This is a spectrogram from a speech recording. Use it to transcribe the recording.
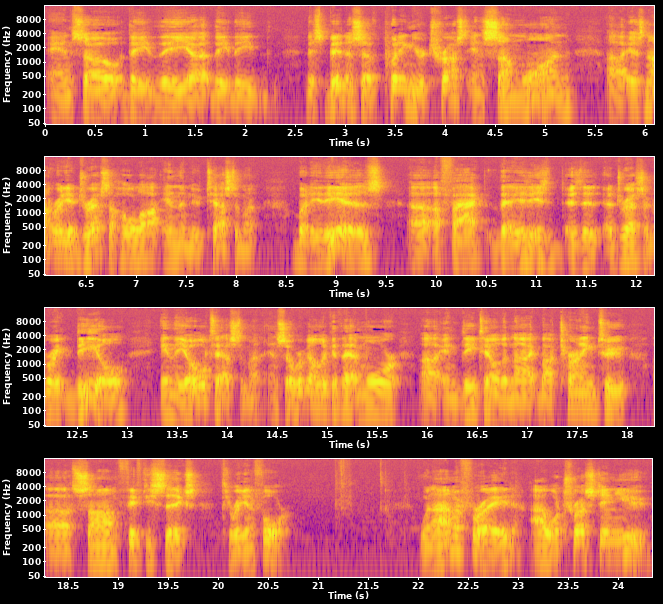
and so the the uh, the the this business of putting your trust in someone uh, is not really addressed a whole lot in the New Testament, but it is uh, a fact that it is, is addressed a great deal in the Old Testament, and so we're going to look at that more uh, in detail tonight by turning to uh, Psalm 56, 3 and 4. When I'm afraid, I will trust in you.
